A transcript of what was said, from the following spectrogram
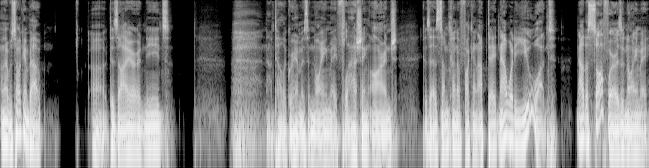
And I was talking about uh, desire and needs. now, Telegram is annoying me, flashing orange because there's some kind of fucking update. Now, what do you want? Now, the software is annoying me.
